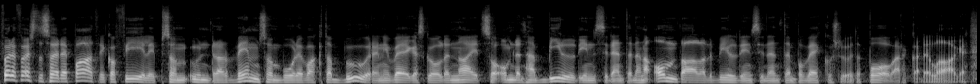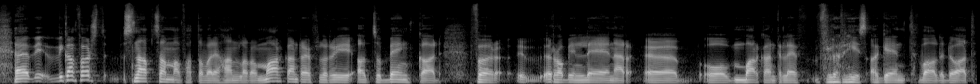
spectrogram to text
För det första så är det Patrik och Filip som undrar vem som borde vakta buren i Vegas Golden Knights och om den här bildincidenten, den här omtalade bildincidenten på veckoslutet påverkade laget. Eh, vi, vi, kan först snabbt sammanfatta vad det handlar om. Marc-André Fleury, alltså bänkad för eh, Robin Lehner eh, och Marc-André Fleurys agent valde då att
